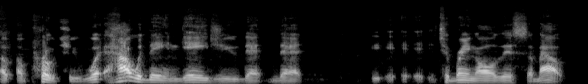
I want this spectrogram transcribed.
a- approach you? What how would they engage you that that to bring all this about?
